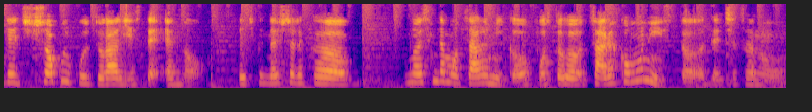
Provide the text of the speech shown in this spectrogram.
Deci șocul cultural este enorm. Deci gândește că noi suntem o țară mică, a fost o țară comunistă, de ce să nu...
